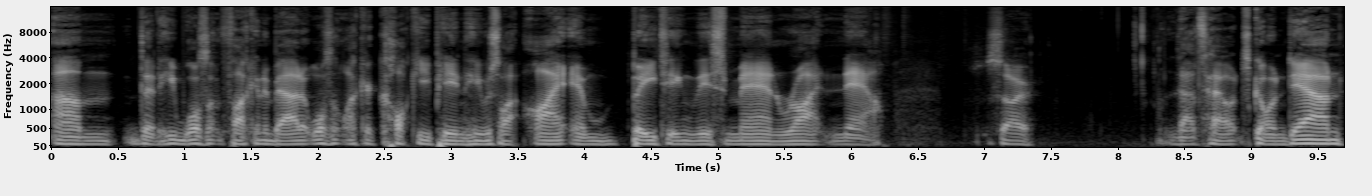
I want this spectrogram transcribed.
Um, that he wasn't fucking about. It wasn't like a cocky pin. He was like, I am beating this man right now. So that's how it's gone down.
